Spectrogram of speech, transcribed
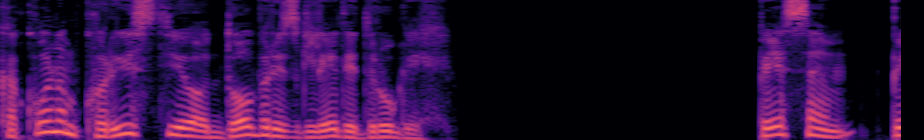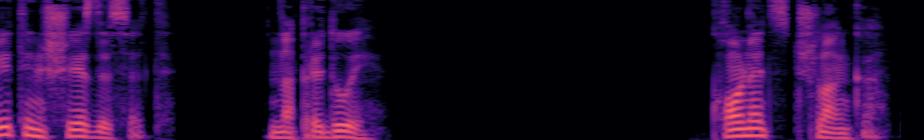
Kako nam koristijo dobri zgledi drugih? Pesem 65. Napreduj. Konec članka.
